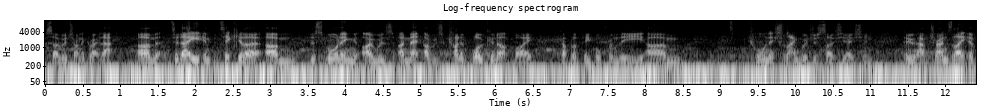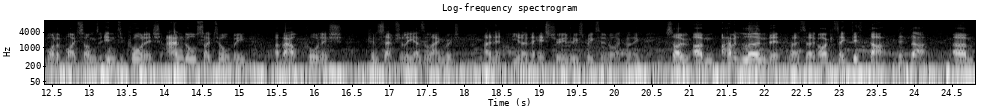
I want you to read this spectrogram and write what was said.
So we're trying to correct that. Um, today, in particular, um, this morning I was I met I was kind of woken up by a couple of people from the um, Cornish Language Association who have translated one of my songs into Cornish and also taught me about Cornish conceptually as a language and you know the history and who speaks it and all that kind of thing. So um, I haven't learned it per se. Oh, I can say dithda, dithda. Um,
